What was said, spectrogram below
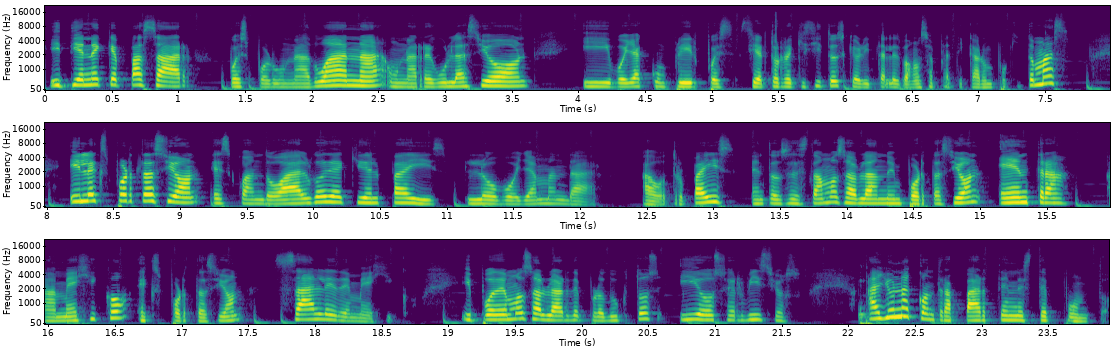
Y tiene que pasar pues por una aduana, una regulación y voy a cumplir pues ciertos requisitos que ahorita les vamos a platicar un poquito más. Y la exportación es cuando algo de aquí del país lo voy a mandar a otro país. Entonces estamos hablando importación, entra a México, exportación sale de México. Y podemos hablar de productos y o servicios. Hay una contraparte en este punto.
